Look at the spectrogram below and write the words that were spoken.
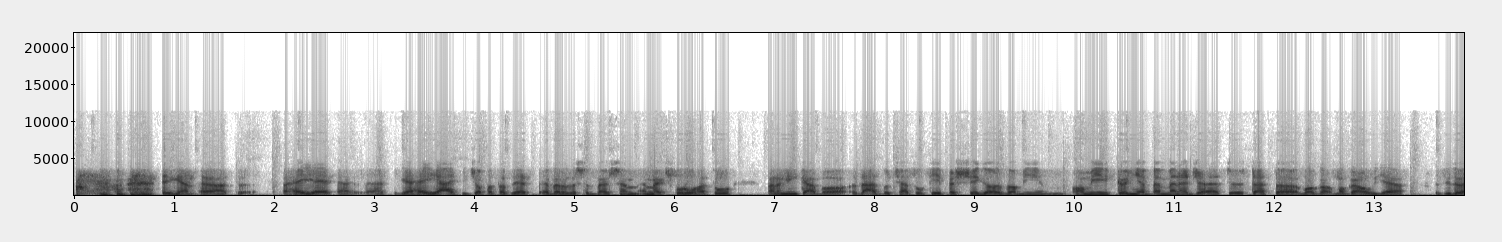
Igen, hát a helyi, hát ugye a helyi IT csapat azért ebben az esetben sem megspórolható, hanem inkább az átbocsátó képessége az, ami, ami könnyebben menedzselhető. Tehát maga, maga ugye az idő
